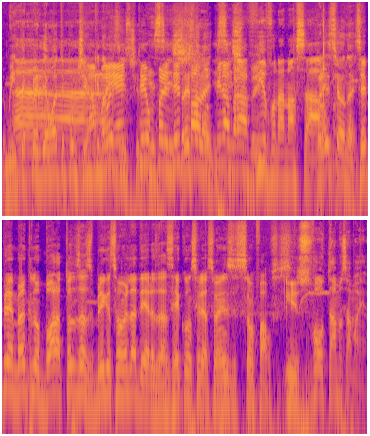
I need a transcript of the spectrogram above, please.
O Inter Ah, perdeu ontem pra um time que não existe. tem né? o presidente. Pilha Brava. vivo na nossa alma. Impressionante. Sempre lembrando que no bola todas as brigas são verdadeiras, as reconciliações são falsas. Isso. Voltamos amanhã.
